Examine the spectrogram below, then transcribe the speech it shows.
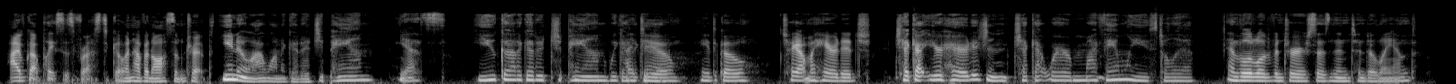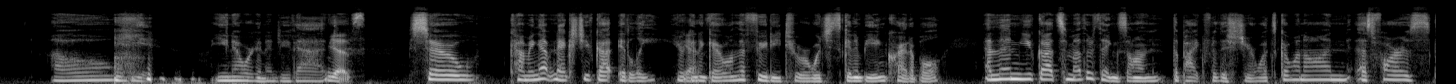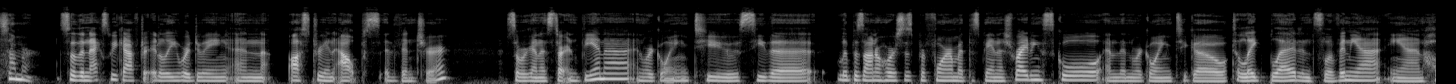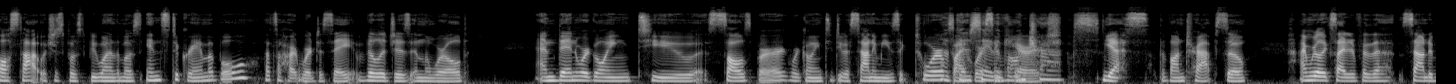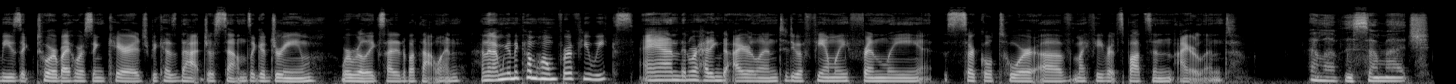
I've got places for us to go and have an awesome trip. You know, I want to go to Japan. Yes. You got to go to Japan. We got to go. do. Need to go check out my heritage. Check out your heritage and check out where my family used to live. And the little adventurer says Nintendo Land. Oh, yeah. you know we're going to do that. Yes. So, coming up next, you've got Italy. You're yes. going to go on the foodie tour, which is going to be incredible. And then you've got some other things on the pike for this year. What's going on as far as summer? So the next week after Italy, we're doing an Austrian Alps adventure. So we're going to start in Vienna and we're going to see the Lipizzaner horses perform at the Spanish Riding School. And then we're going to go to Lake Bled in Slovenia and Hallstatt, which is supposed to be one of the most Instagrammable, that's a hard word to say, villages in the world. And then we're going to Salzburg. We're going to do a Sound of Music tour by horse and carriage. Trapps. Yes, the Von Trapps. So I'm really excited for the Sound of Music tour by horse and carriage because that just sounds like a dream. We're really excited about that one. And then I'm going to come home for a few weeks and then we're heading to Ireland to do a family friendly circle tour of my favorite spots in Ireland. I love this so much.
